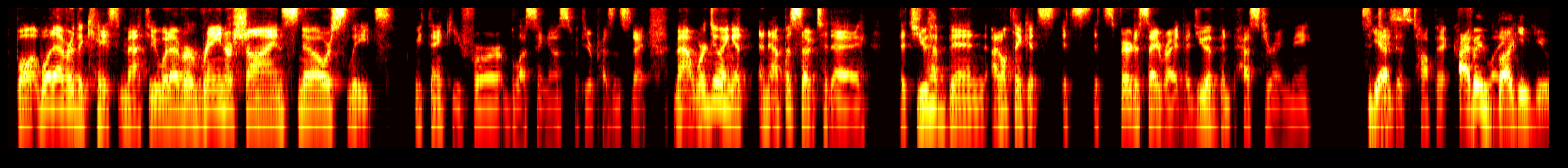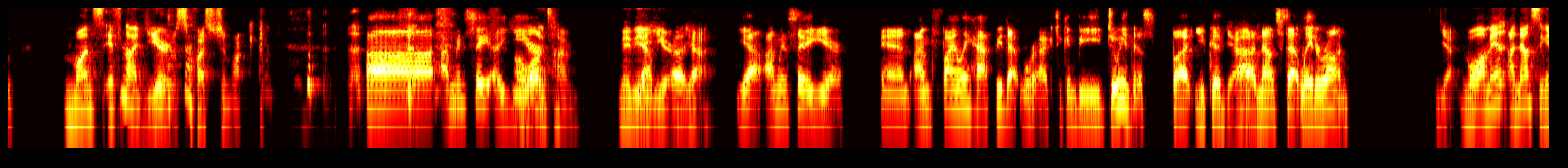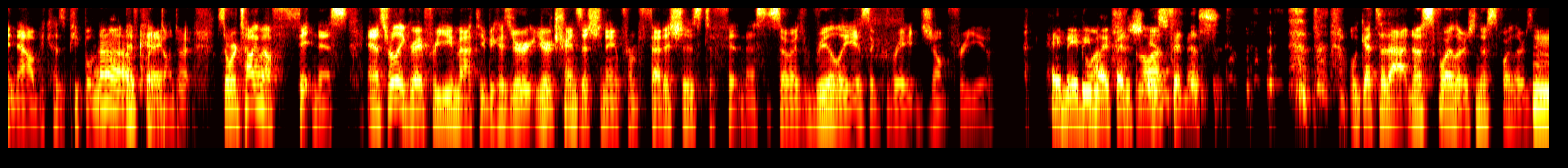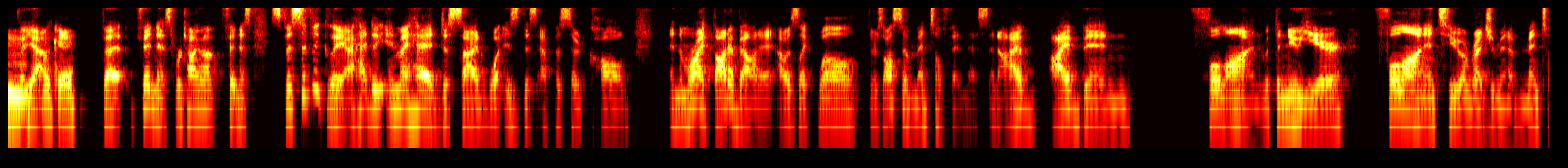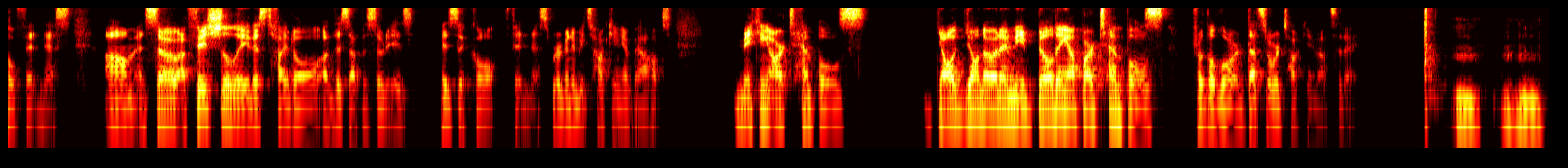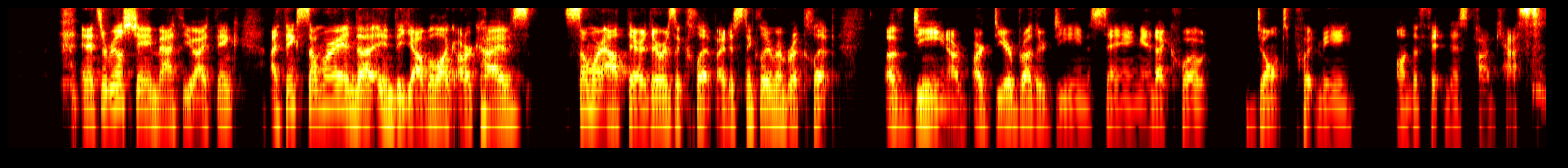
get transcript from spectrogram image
Well, whatever the case, Matthew, whatever rain or shine, snow or sleet, we thank you for blessing us with your presence today. Matt, we're doing a, an episode today that you have been, I don't think it's it's it's fair to say, right, that you have been pestering me to Yes. do this topic. i've been like, bugging you months, if not years, question mark. uh i'm gonna say a year. a long time. Maybe Yeah, a year. uh, yeah. yeah i'm gonna say a year and i'm finally happy that we're actually gonna be doing this but you could Yeah. announce that later on Yeah. Well, I'm an- announcing it now because people know Ah, they've okay. clicked onto it. So we're talking about fitness, and it's really great for you, Matthew, because you're you're transitioning from fetishes to fitness. So it really is a great jump for you. hey maybe on, my fetish on. is fitness we'll get to that. No spoilers. No spoilers. Hmm, but yeah, okay fitness. We're talking about fitness specifically. I had to in my head decide what is this episode called, and the more I thought about it, I was like, well, there's also mental fitness, and I've I've been full on with the new year, full on into a regimen of mental fitness. Um, and so officially, this title of this episode is physical fitness. We're going to be talking about making our temples. Y'all, y'all know what I mean. Building up our temples for the Lord. That's what we're talking about today Mm, mhm. and it's a real shame matthew i think i think somewhere in the in the yabalog archives somewhere out there there was a clip i distinctly remember a clip of dean our, our dear brother dean saying and i quote don't put me on the fitness podcast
